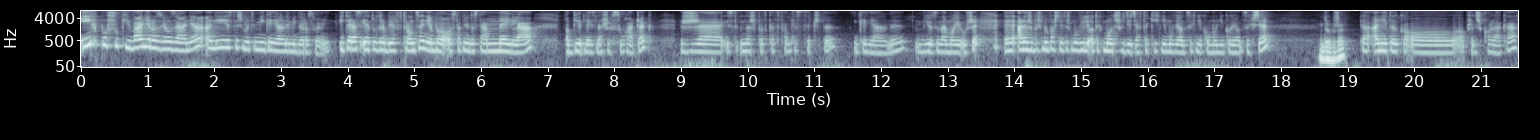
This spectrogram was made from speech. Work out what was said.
ich poszukiwanie rozwiązania, a nie jesteśmy tymi genialnymi dorosłymi. I teraz ja tu zrobię wtrącenie, bo ostatnio dostałam maila od jednej z naszych słuchaczek, że jest nasz podcast fantastyczny i genialny, miód na moje uszy, e, ale żebyśmy właśnie też mówili o tych młodszych dzieciach, takich niemówiących, niekomunikujących się Dobrze. a nie tylko o, o przedszkolakach.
